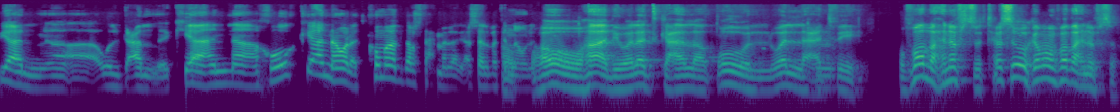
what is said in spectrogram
يا إن آه، ولد عمك يا إن أخوك يا إن ولدك وما أقدر أستحمل سالفة إنه ولد هو هذه ولدك على طول ولعت. فيه. وفضح نفسه تحس هو كمان فضح نفسه.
